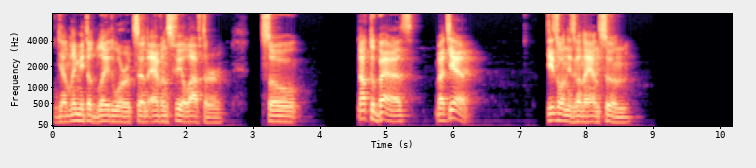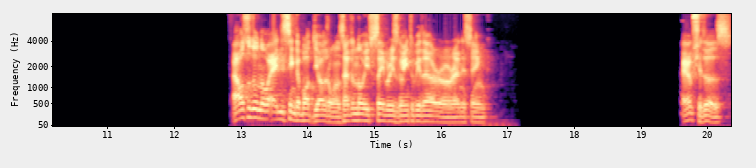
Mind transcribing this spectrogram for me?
the Unlimited Blade Works and Heaven's Feel after. So, not too bad. But yeah, this one is gonna end soon. I also don't know anything about the other ones. I don't know if Saber is going to be there or anything. I hope she does.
